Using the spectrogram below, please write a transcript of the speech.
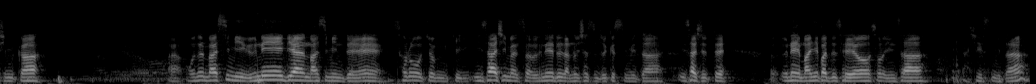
안녕하십니까? 아, 오늘 말씀이 은혜에 대한 말씀인데 서로 좀 이렇게 인사하시면서 은혜를 나누셨으면 좋겠습니다. 인사하실 때 은혜 많이 받으세요. 서로 인사하시겠습니다.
